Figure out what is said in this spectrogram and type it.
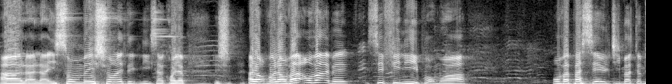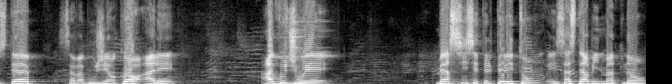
Ah là là, ils sont méchants la technique, c'est incroyable. Alors voilà, on va, on va, eh ben, c'est fini pour moi. On va passer à Ultimatum Step. Ça va bouger encore. Allez, à vous de jouer. Merci, c'était le Téléthon et ça se termine maintenant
